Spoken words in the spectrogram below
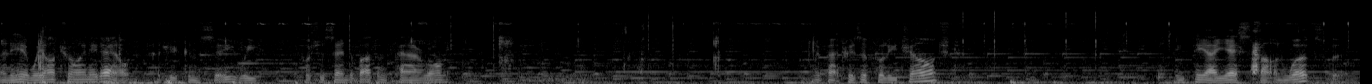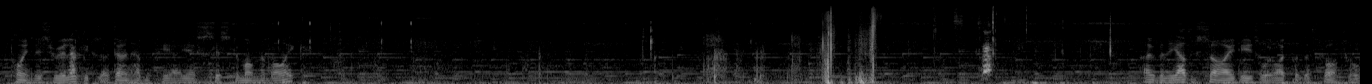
And here we are trying it out. As you can see, we push the sender button, power on. Batteries are fully charged. The PAS button works, but pointless really because I don't have a PAS system on the bike. Over the other side is where I put the throttle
